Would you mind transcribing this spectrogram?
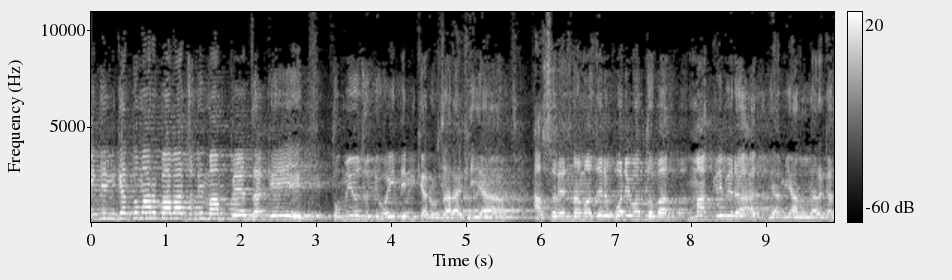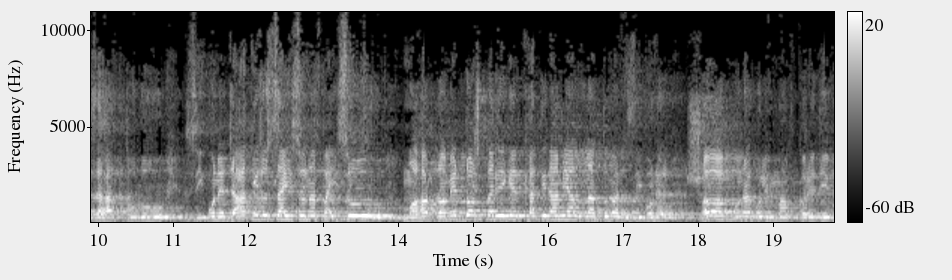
এই দিনকে তোমার বাবা যদি মাপ পেয়ে থাকে, তুমিও যদি ওই দিনকে রোজা রাখিয়া আসরের নামাজের পরে অথবা আমি আল্লাহর কাছে হাত তুলু, জীবনে যা কিছু চাইছো না পাইছো, মহরমের দশ তারিখের খাতির আমি আল্লাহ তোমার জীবনের সব গুণাগুলি মাফ করে দিব।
